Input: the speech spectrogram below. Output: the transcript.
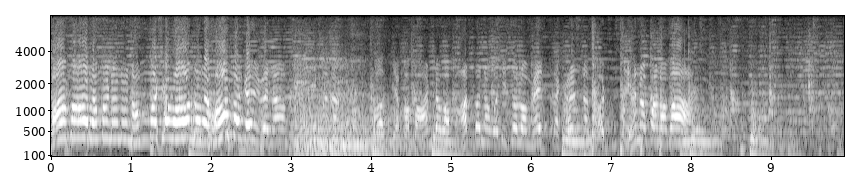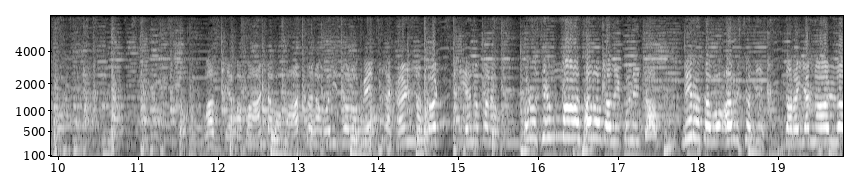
ವಾಮಾರಮಣನು ನಮ್ಮ ಶವಾದರ ವಾಮಗೈವನ ಭೀಮನ. ಮಧ್ಯಮ ಪಾಂಡವ ಪಾತನ ಒದಿಸಲು ಮೇತ್ರ ಕಣ್ಣ ದೊಡ್ಡ ಮಧ್ಯಮ ಪಾಂಡವ ಪಾತ್ರನ ಒಲಿಸಲು ಮಿತ್ರ ಕಣ್ಣ ತೊಟ್ಟಿ ಅನುಪನ ಗುರು ಸಿಂಹಾಸನದಲ್ಲಿ ಕುಳಿತು ನಿರತವು ಅರುಷದಿ ದೊರೆಯನ್ನೊಳ್ಳಲು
